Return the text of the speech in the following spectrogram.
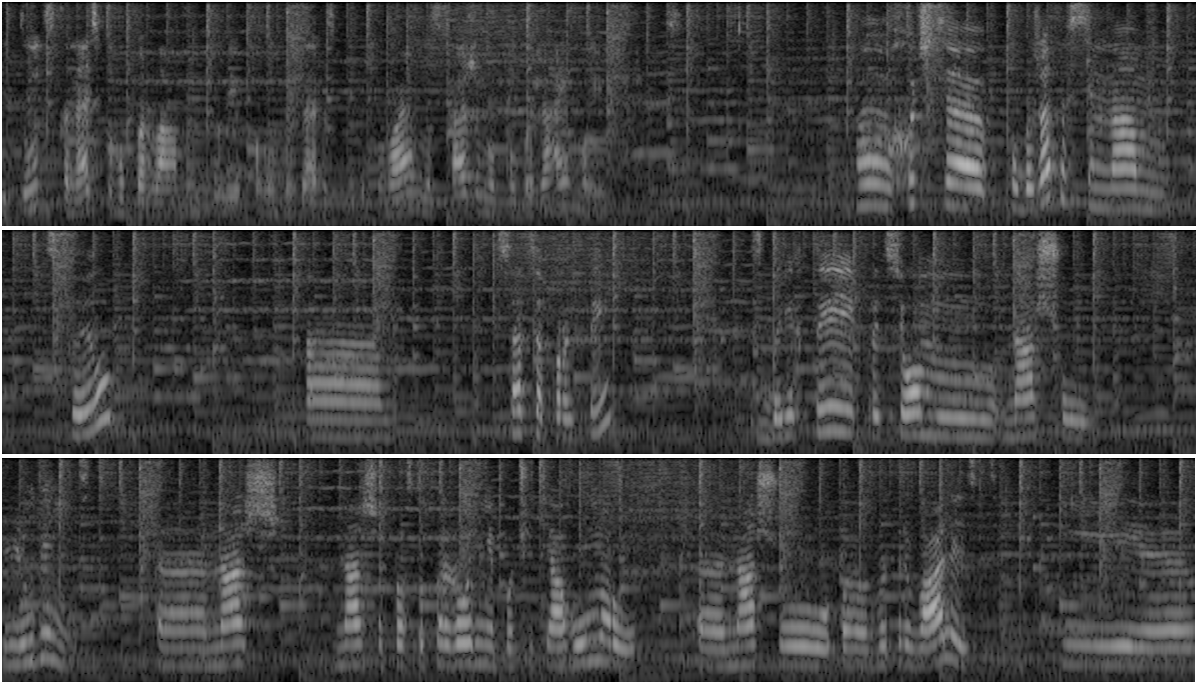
і тут з канадського парламенту, в якому ми зараз перебуваємо, скажемо, побажаємо їм Хочеться побажати всім нам сил, е, все це пройти, зберегти при цьому нашу людяність, е, наш, наше просто природнє почуття гумору, е, нашу е, витривалість і е,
